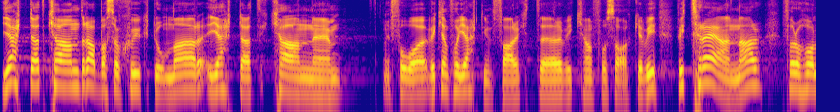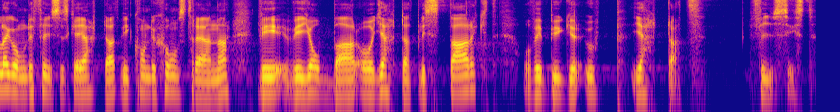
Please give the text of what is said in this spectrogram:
Hjärtat kan drabbas av sjukdomar, hjärtat kan eh, få, vi kan få hjärtinfarkter, vi kan få saker. Vi, vi tränar för att hålla igång det fysiska hjärtat, vi konditionstränar, vi, vi jobbar och hjärtat blir starkt och vi bygger upp hjärtat fysiskt.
